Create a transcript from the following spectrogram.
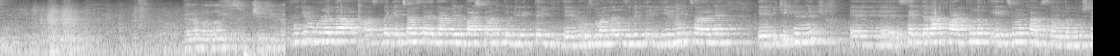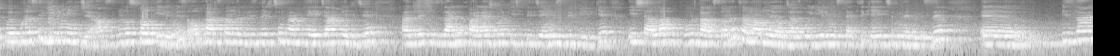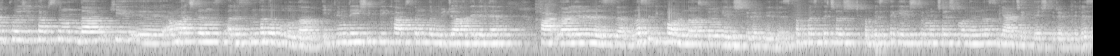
Merhabalar, ismim Çetin Bugün burada aslında geçen seneden beri başkanlıkla birlikte e, ve uzmanlarımızla birlikte 20 tane e, iki günlük e, sektörel farkındalık eğitimi kapsamında buluştuk ve burası 20. aslında son ilimiz. O kapsamda bizler için hem heyecan verici hem de sizlerle paylaşmak isteyeceğimiz bir bilgi. İnşallah buradan sonra tamamlıyor olacağız bu 20 setlik eğitimlerimizi. E, Bizler proje kapsamındaki e, amaçlarımız arasında da bulunan iklim değişikliği kapsamında mücadelede partnerler arası nasıl bir koordinasyon geliştirebiliriz? Kapasite çalış kapasite geliştirme çalışmalarını nasıl gerçekleştirebiliriz?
